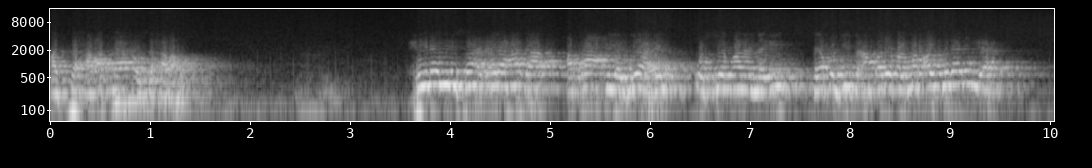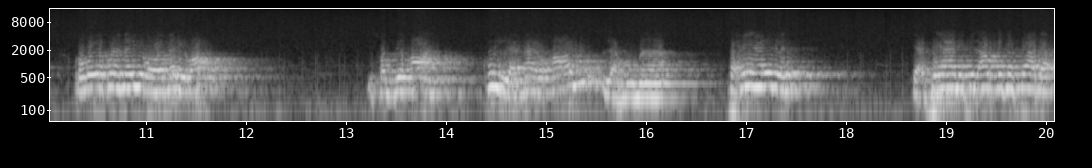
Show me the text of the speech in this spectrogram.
قد سحرتها أو سحره. حينئذ يساعد على هذا الراقي الجاهل والشيطان المريض. فيقول جئت عن طريق المرأة الفلانية. ربما يكون المريض والمريضة يصدقان كل ما يقال لهما. فحينئذ يعتيان في الأرض فسادا.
